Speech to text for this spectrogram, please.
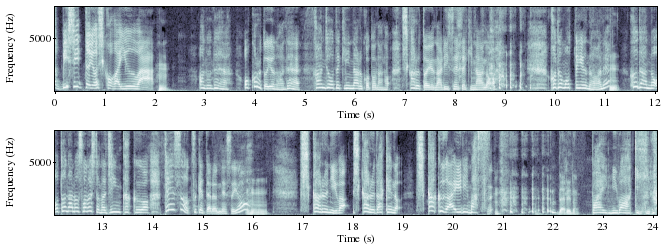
なな、ビシッとよしこが言うわ。うん。あのね怒るというのはね感情的になることなの。叱るというのは理性的なの。子供っていうのはね、ん。普段の大人のその人の人格を点数をつけてるんですよ。うん。叱るには叱るだけの資格がいります。誰なん？バイ三輪明宏。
